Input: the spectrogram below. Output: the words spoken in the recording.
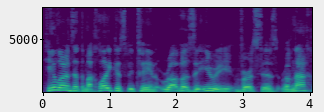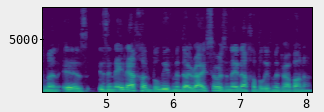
he learns that the machlokes between Rava Zeiri versus Rav Nachman is is an Eid Echad believe midairaisa or is an Eid Echad believe midrabanan.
